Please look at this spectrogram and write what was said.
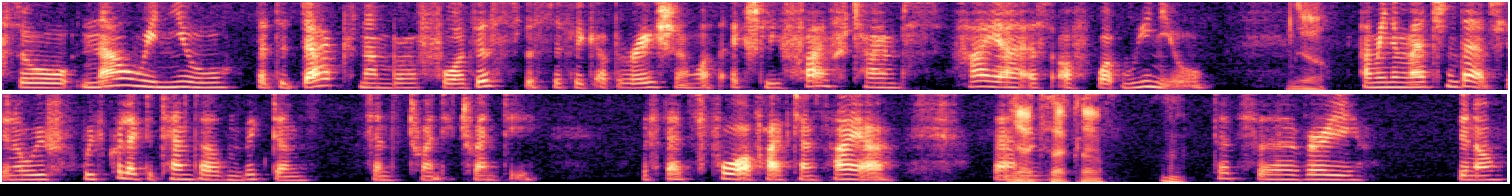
So now we knew that the dark number for this specific operation was actually five times higher as of what we knew. Yeah. I mean, imagine that. You know, we've we've collected 10,000 victims since 2020. If that's four or five times higher, then yeah, exactly. That's a very, you know,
